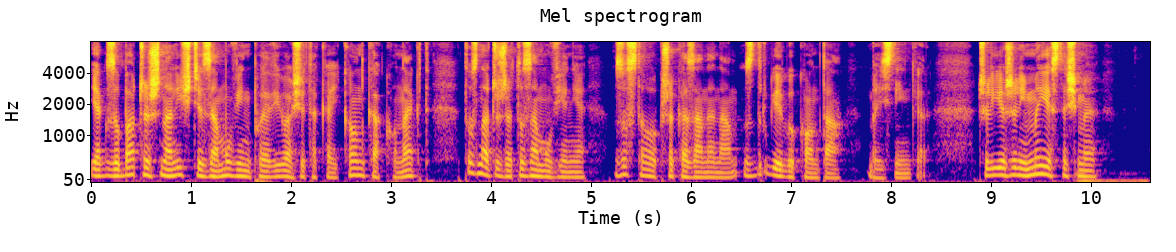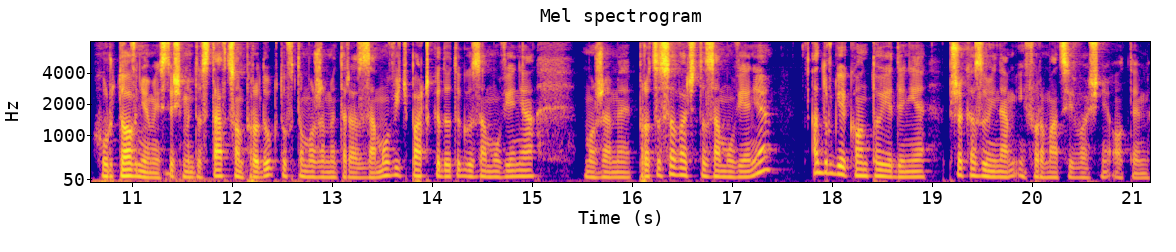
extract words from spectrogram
Jak zobaczysz, na liście zamówień pojawiła się taka ikonka Connect, to znaczy, że to zamówienie zostało przekazane nam z drugiego konta Baselinker. Czyli jeżeli my jesteśmy hurtownią, jesteśmy dostawcą produktów, to możemy teraz zamówić paczkę do tego zamówienia, możemy procesować to zamówienie, a drugie konto jedynie przekazuje nam informacje właśnie o tym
